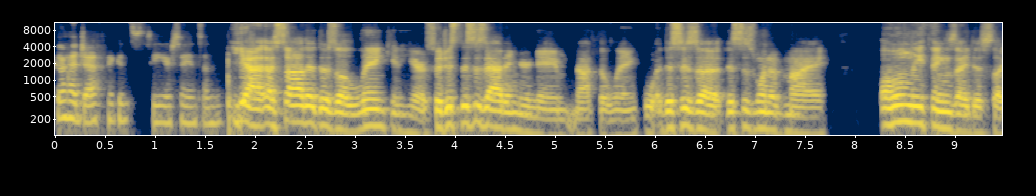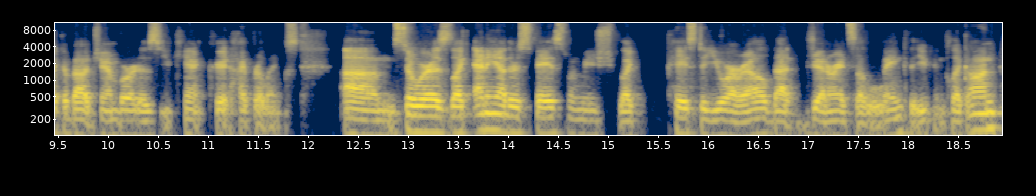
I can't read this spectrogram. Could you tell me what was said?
Go ahead, Jeff. I can see you're saying something. Yeah, I saw that there's a link in here. So just, this is adding your name, not the link. This is a, this is one of my only things I dislike about Jamboard is you can't create hyperlinks. Um, so whereas like any other space, when we like paste a URL that generates a link that you can click on,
